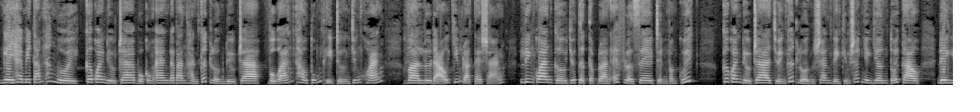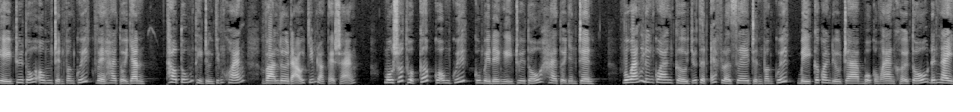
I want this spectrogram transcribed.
Ngày 28 tháng 10, cơ quan điều tra Bộ Công an đã ban hành kết luận điều tra vụ án thao túng thị trường chứng khoán và lừa đảo chiếm đoạt tài sản liên quan cựu chủ tịch tập đoàn FLC Trịnh Văn Quyết. Cơ quan điều tra chuyển kết luận sang Viện Kiểm sát Nhân dân tối cao đề nghị truy tố ông Trịnh Văn Quyết về hai tội danh thao túng thị trường chứng khoán và lừa đảo chiếm đoạt tài sản. Một số thuộc cấp của ông Quyết cũng bị đề nghị truy tố hai tội danh trên. Vụ án liên quan cựu chủ tịch FLC Trịnh Văn Quyết bị cơ quan điều tra Bộ Công an khởi tố đến nay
